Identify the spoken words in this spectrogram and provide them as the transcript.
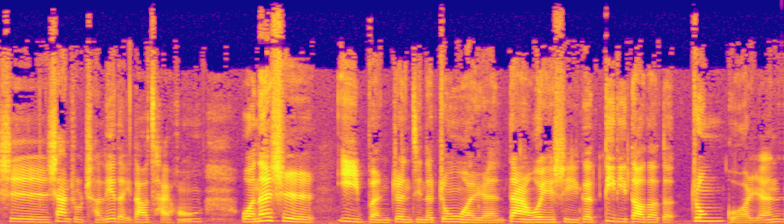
是上主陈列的一道彩虹。我呢是一本正经的中文人，当然我也是一个地地道道的中国人。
